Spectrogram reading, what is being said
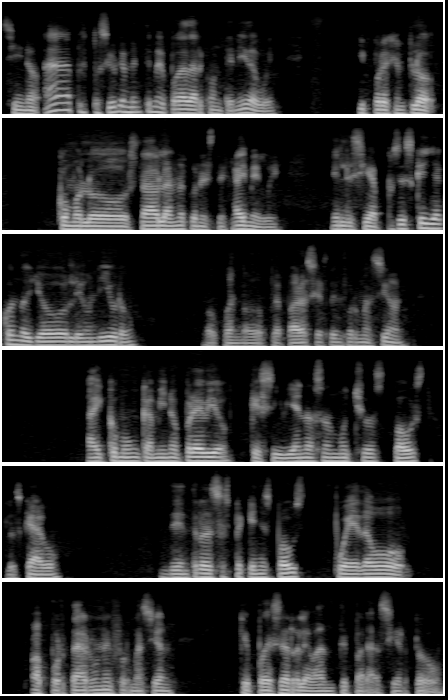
sino, ah, pues posiblemente me pueda dar contenido, güey. Y por ejemplo, como lo estaba hablando con este Jaime, güey, él decía, pues es que ya cuando yo leo un libro o cuando preparo cierta información, hay como un camino previo que si bien no son muchos posts los que hago, dentro de esos pequeños posts puedo aportar una información que puede ser relevante para cierto,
